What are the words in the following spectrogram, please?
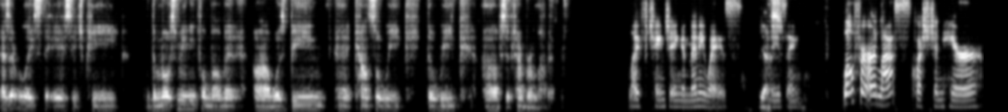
as it relates to ASHP, the most meaningful moment uh, was being at Council Week, the week of September 11th. Life changing in many ways. Yes. Amazing. Well, for our last question here,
